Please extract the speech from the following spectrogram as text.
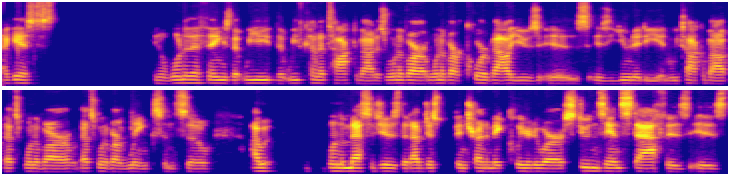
I guess you know one of the things that we that we've kind of talked about is one of our one of our core values is is unity and we talk about that's one of our that's one of our links. And so i would one of the messages that i've just been trying to make clear to our students and staff is is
